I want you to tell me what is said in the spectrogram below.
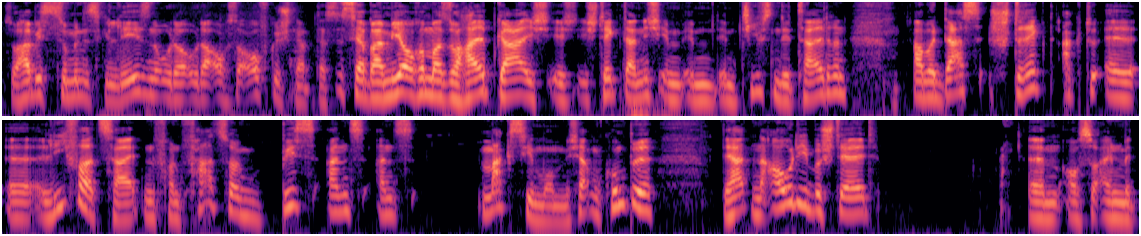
So habe ich es zumindest gelesen oder, oder auch so aufgeschnappt. Das ist ja bei mir auch immer so halb gar. Ich, ich, ich stecke da nicht im, im, im tiefsten Detail drin. Aber das streckt aktuell äh, Lieferzeiten von Fahrzeugen bis ans, ans Maximum. Ich habe einen Kumpel, der hat ein Audi bestellt, ähm, auch so ein mit,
